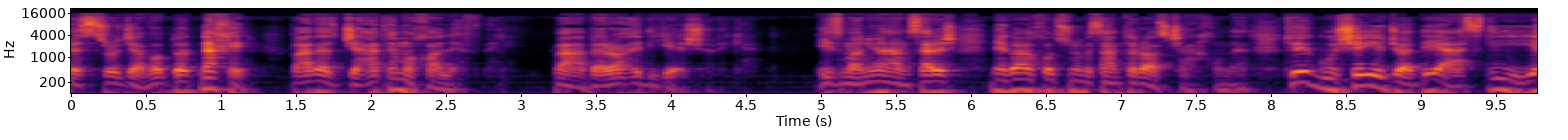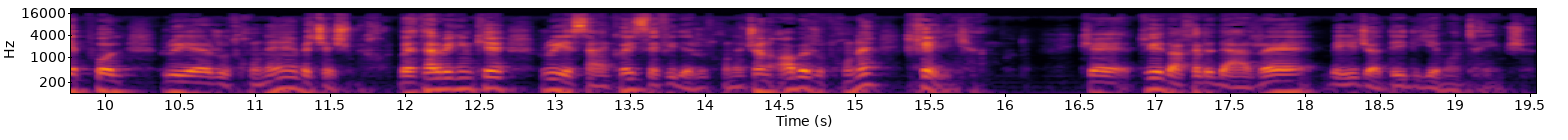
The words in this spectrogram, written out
وسترو جواب داد نخیر باید از جهت مخالف بریم. و به راه دیگه اشاره کرد. ایزمانی و همسرش نگاه خودشون رو به سمت راست چرخوندن. توی گوشه جاده اصلی یه پل روی رودخونه به چشم می‌خورد. بهتر بگیم که روی های سفید رودخونه چون آب رودخونه خیلی کم بود که توی داخل دره به یه جاده دیگه منتهی می‌شد.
